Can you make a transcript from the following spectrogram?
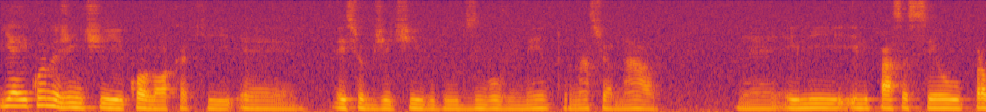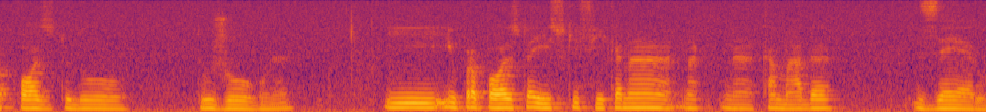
e aí quando a gente coloca aqui é, esse objetivo do desenvolvimento nacional, né, ele, ele passa a ser o propósito do, do jogo. Né? E, e, o propósito é isso que fica na, na, na camada zero,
